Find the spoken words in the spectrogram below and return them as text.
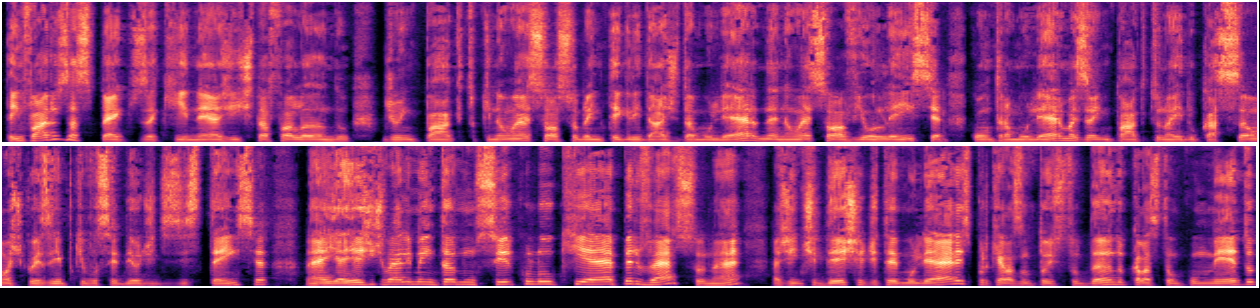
tem vários aspectos aqui, né? A gente está falando de um impacto que não é só sobre a integridade da mulher, né? Não é só a violência contra a mulher, mas é o impacto na educação. Acho que o exemplo que você deu de desistência, né? E aí a gente vai alimentando um círculo que é perverso, né? A gente deixa de ter mulheres porque elas não estão estudando, porque elas estão com medo.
